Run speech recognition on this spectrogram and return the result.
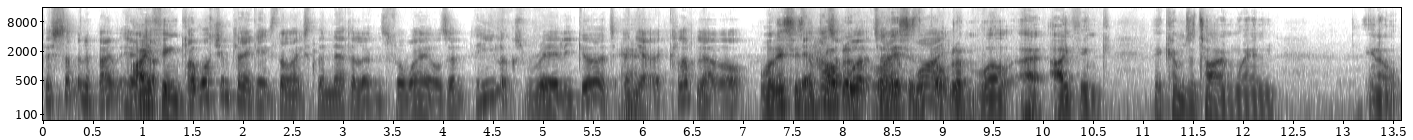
There's something about him. I think- I watch him play against the likes of the Netherlands for Wales, and he looks really good. And yet at club level, Well, this is the problem. Well, out. this is Why? the problem. Well, uh, I think there comes a time when, you know,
